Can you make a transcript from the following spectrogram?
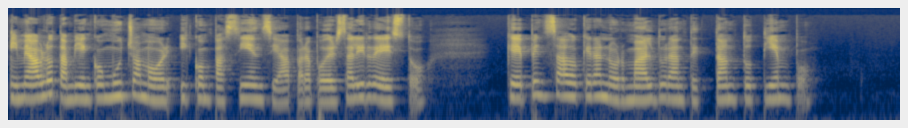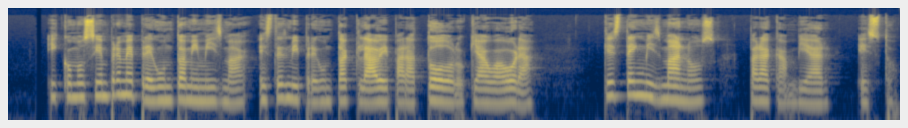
Y me hablo también con mucho amor y con paciencia para poder salir de esto, que he pensado que era normal durante tanto tiempo. Y como siempre me pregunto a mí misma, esta es mi pregunta clave para todo lo que hago ahora, ¿qué está en mis manos para cambiar esto?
